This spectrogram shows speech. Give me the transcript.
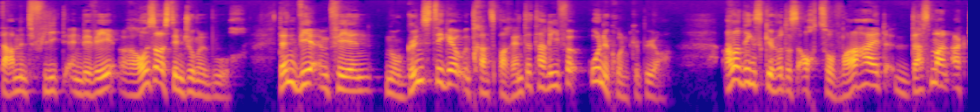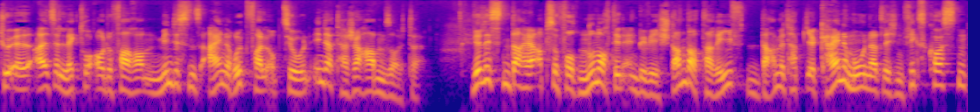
Damit fliegt NBW raus aus dem Dschungelbuch. Denn wir empfehlen nur günstige und transparente Tarife ohne Grundgebühr. Allerdings gehört es auch zur Wahrheit, dass man aktuell als Elektroautofahrer mindestens eine Rückfalloption in der Tasche haben sollte. Wir listen daher ab sofort nur noch den NBW Standardtarif. Damit habt ihr keine monatlichen Fixkosten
